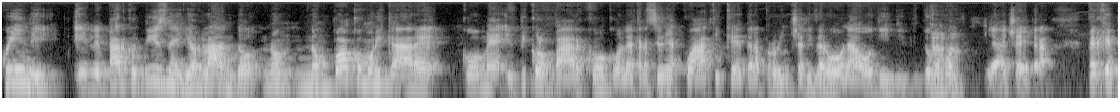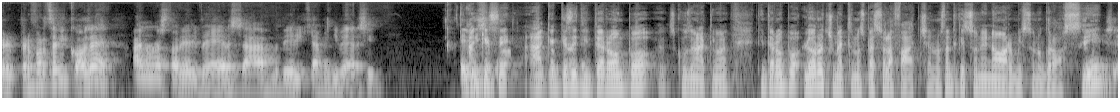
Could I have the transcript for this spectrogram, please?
Quindi il parco Disney di Orlando non, non può comunicare come il piccolo parco con le attrazioni acquatiche della provincia di Verona o di, di dove no, no. sia, eccetera, perché per, per forza di cose hanno una storia diversa, dei richiami diversi anche se, anche, anche se, ti interrompo, scusa un attimo, eh, ti interrompo, loro ci mettono spesso la faccia, nonostante che sono enormi, sono grossi, sì, sì.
